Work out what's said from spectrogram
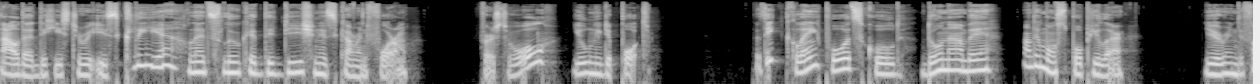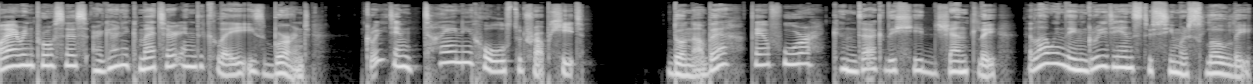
Now that the history is clear, let's look at the dish in its current form. First of all, you'll need a pot. The thick clay pots called donabe are the most popular. During the firing process, organic matter in the clay is burned, creating tiny holes to trap heat. Donabe, therefore, conduct the heat gently, allowing the ingredients to simmer slowly.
